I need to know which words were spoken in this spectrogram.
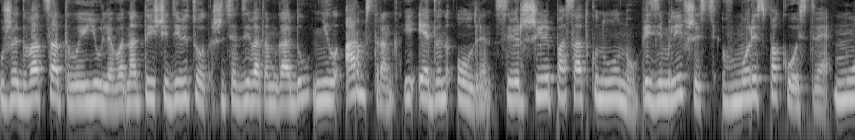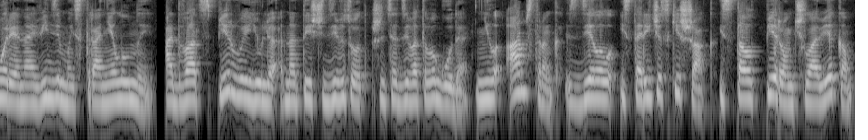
Уже 20 июля в 1969 году Нил Армстронг и Эдвин Олдрин совершили посадку на Луну, приземлившись в море спокойствия, море на видимой стороне Луны. А 21 июля 1969 года Нил Армстронг сделал исторический шаг и стал первым человеком,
